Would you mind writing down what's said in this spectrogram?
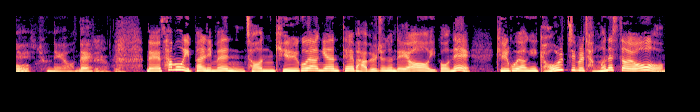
네, 좋네요. 네. 그래요. 예. 네, 3528님은 전 길고양이한테 밥을 주는데요. 이번에 길고양이 겨울집을 장만했어요.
